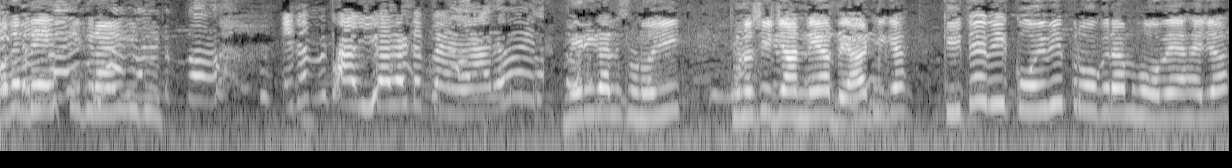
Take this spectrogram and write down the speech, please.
ਉਹਦੇ ਬੇਇੱਜ਼ਤੀ ਕਰਾਏਗੀ ਤੂੰ। ਇਹਦਾ ਮਠਾਈ ਵਾਲਾ ਡੱਬਾ ਯਾਰ ਮੇਰੀ ਗੱਲ ਸੁਣੋ ਜੀ ਹੁਣ ਅਸੀਂ ਜਾਣਦੇ ਆ ਵਿਆਹ ਠੀਕ ਹੈ? ਕਿਤੇ ਵੀ ਕੋਈ ਵੀ ਪ੍ਰੋਗਰਾਮ ਹੋਵੇ ਇਹ ਜਾ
